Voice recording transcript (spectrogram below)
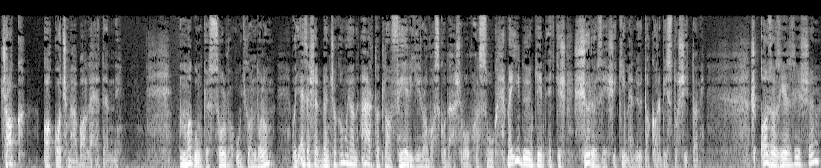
csak a kocsmában lehet enni. Magunk közt szólva úgy gondolom, hogy ez esetben csak amolyan ártatlan férji ravaszkodásról van szó, mely időnként egy kis sörözési kimenőt akar biztosítani. És az az érzésem,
